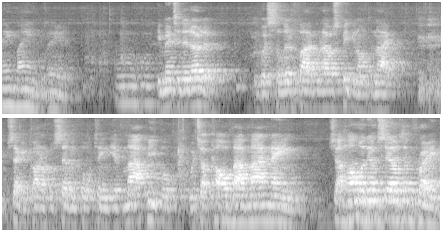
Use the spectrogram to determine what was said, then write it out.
Amen. He mentioned it earlier, which solidified what I was speaking on tonight. Second Chronicles seven fourteen, if my people, which are called by my name, shall humble themselves and pray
